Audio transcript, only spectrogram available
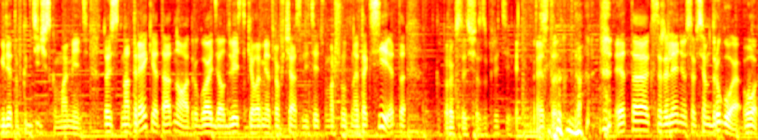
где-то в критическом моменте. То есть на треке это одно, а другое дело 200 км в час лететь в маршрутное такси, это которое, кстати, сейчас запретили. Это, да. это, к сожалению, совсем другое. Вот.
